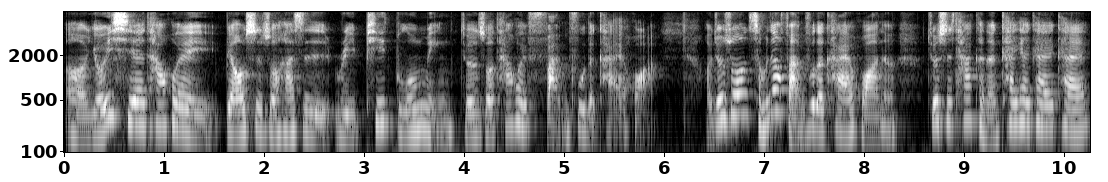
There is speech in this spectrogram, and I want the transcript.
呃，有一些它会标示说它是 repeat blooming，就是说它会反复的开花。就是说什么叫反复的开花呢？就是它可能开开开开，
